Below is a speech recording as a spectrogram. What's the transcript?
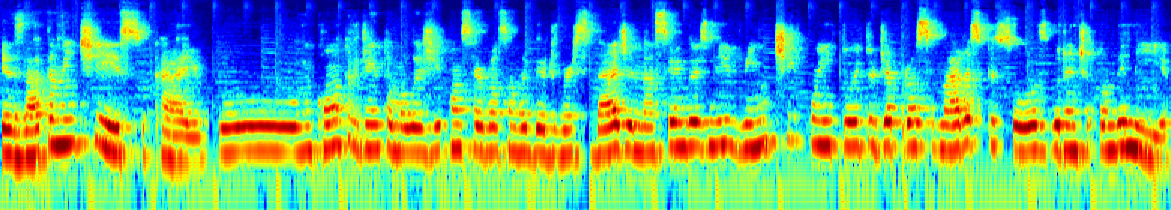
Exatamente isso, Caio. O encontro de entomologia e conservação da biodiversidade nasceu em 2020 com o intuito de aproximar as pessoas durante a pandemia,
